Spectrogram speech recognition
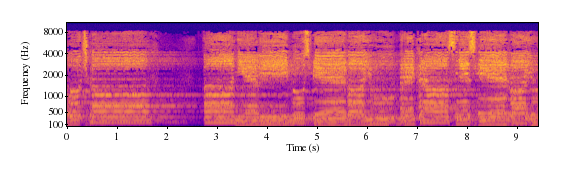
očkách. Anieli mu spievajú, prekrásne spievajú.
